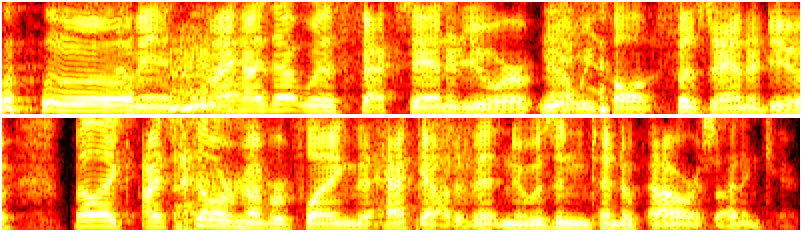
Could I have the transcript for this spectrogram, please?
I mean, I had that with Faxanadu, or now we call it Fazanadu. But like, I still remember playing the heck out of it, and it was in Nintendo Power, so I didn't care.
